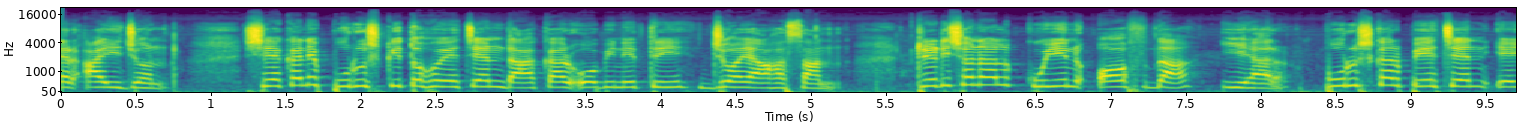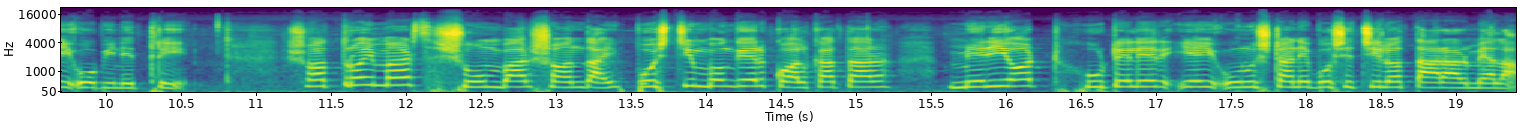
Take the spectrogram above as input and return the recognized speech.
এর আয়োজন। সেখানে পুরস্কৃত হয়েছেন ঢাকার অভিনেত্রী Jaya Ahsan traditional queen of the year পুরস্কার পেয়েছেন এই অভিনেত্রী। সতেরোই মার্চ সোমবার সন্ধ্যায় পশ্চিমবঙ্গের কলকাতার মেরিয়ট হোটেলের এই অনুষ্ঠানে বসেছিল তারার মেলা।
